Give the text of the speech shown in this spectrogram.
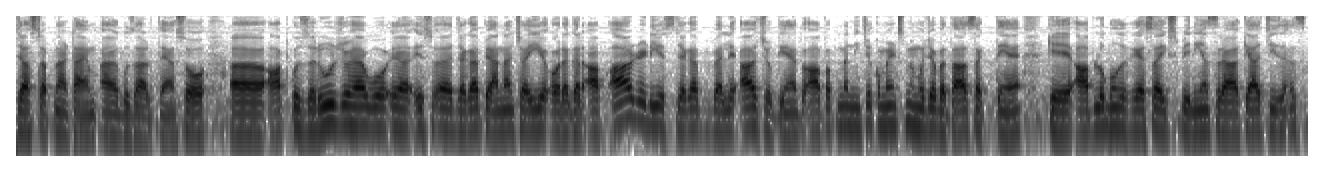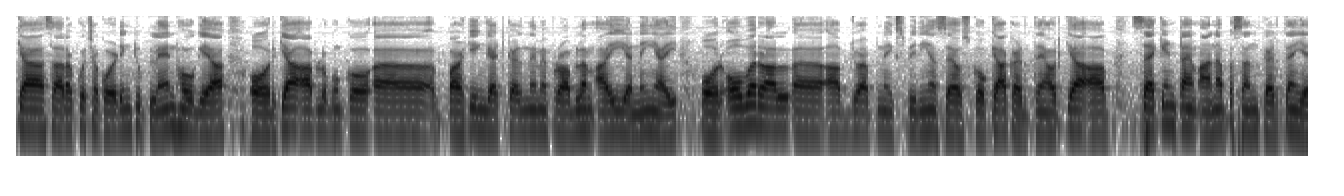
जस्ट अपना टाइम गुजारते हैं। सो आपको ज़रूर जो है वो इस जगह पे आना चाहिए और अगर आप ऑलरेडी इस जगह पे पहले आ चुके हैं तो आप अपना नीचे कमेंट्स में मुझे बता सकते हैं कि आप लोगों का कैसा एक्सपीरियंस रहा, क्या चीज़ें, क्या सारा कुछ अकॉर्डिंग टू प्लान हो गया और क्या आप लोगों को पार्किंग गेट करने में प्रॉब्लम आई या नहीं आई और ओवरऑल आप जो अपने एक्सपीरियंस है उसको क्या करते हैं और क्या आप सेकेंड टाइम आना पसंद करते हैं या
